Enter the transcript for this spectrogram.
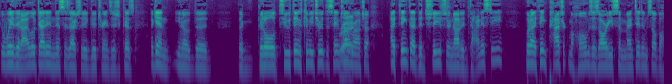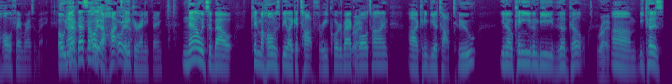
the way that I looked at it, and this is actually a good transition because again, you know the the good old two things can be true at the same time. Right. Rancha. I think that the Chiefs are not a dynasty, but I think Patrick Mahomes has already cemented himself a Hall of Fame resume. Oh yeah, that's not Oh, like yeah. a hot Oh, yeah. take or anything. Now it's about can Mahomes be like a top three quarterback of all time? Uh, can he be a top two? You know, can he even be the goat? Right. um, because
